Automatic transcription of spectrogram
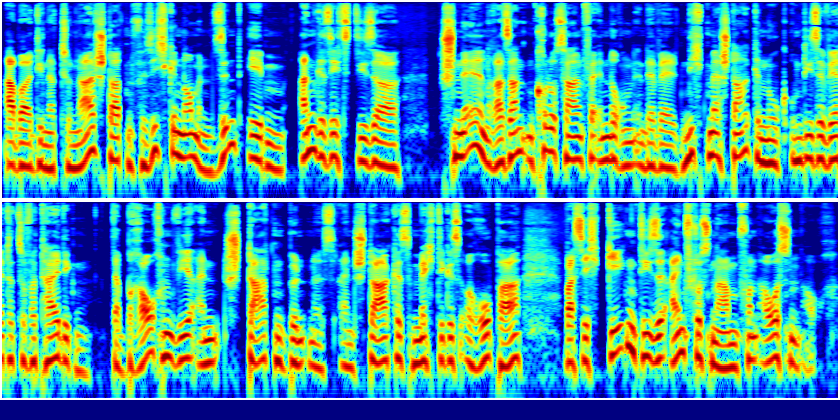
aber die Nationalstaaten für sich genommen sind eben angesichts dieser schnellen, rasanten, kolossalen Veränderungen in der Welt nicht mehr stark genug, um diese Werte zu verteidigen. Da brauchen wir ein Staatenbündnis, ein starkes, mächtiges Europa, was sich gegen diese Einflussnahmen von außen auch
